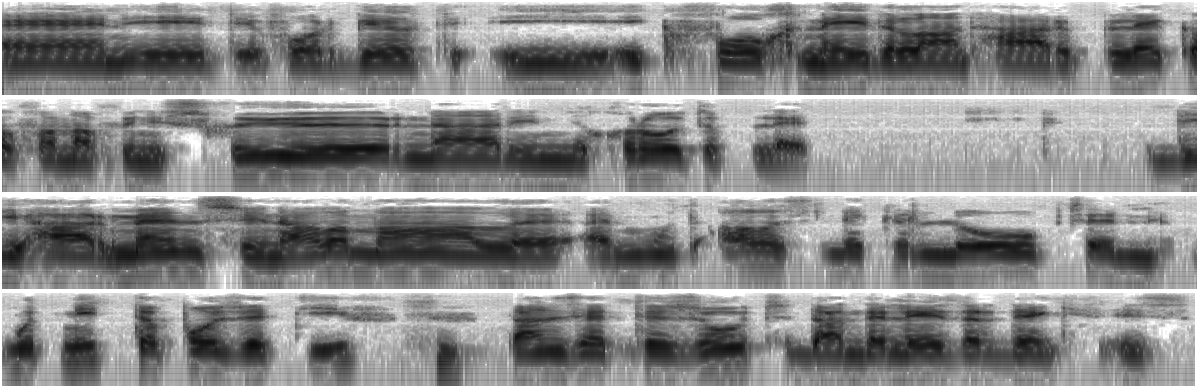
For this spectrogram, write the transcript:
En eh, bijvoorbeeld, eh, ik volg Nederland haar plekken vanaf een schuur naar een grote flat. Die haar mensen allemaal, eh, en moet alles lekker loopt en moet niet te positief. Dan is het te zoet, dan de lezer denkt, is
